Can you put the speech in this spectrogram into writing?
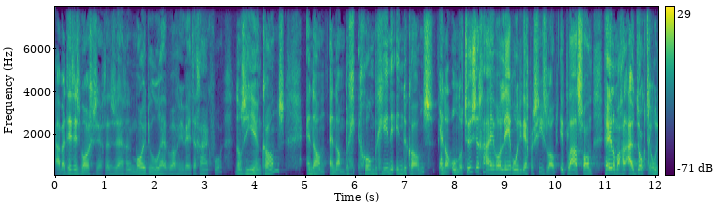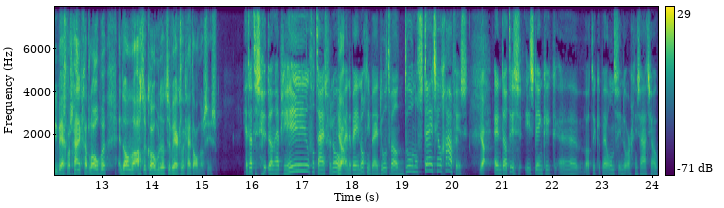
Ja, maar dit is mooi gezegd. Hè? Dus eigenlijk een mooi doel hebben waarvan je weet, daar ga ik voor. Dan zie je een kans en dan, en dan beg- gewoon beginnen in de kans. Ja. En dan ondertussen ga je wel leren hoe die weg precies loopt. In plaats van helemaal gaan uitdokteren hoe die weg waarschijnlijk gaat lopen. En dan erachter komen dat de werkelijkheid anders is. Ja, dat is, dan heb je heel veel tijd verloren. Ja. En dan ben je nog niet bij het doel, terwijl het doel nog steeds heel gaaf is. Ja. En dat is, is denk ik eh, wat ik bij ons in de organisatie ook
